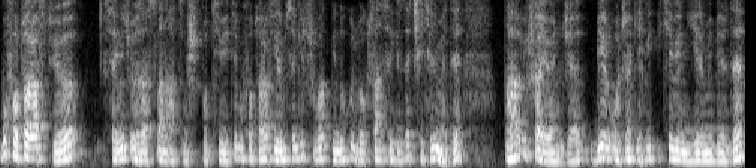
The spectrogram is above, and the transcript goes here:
Bu fotoğraf diyor Sevinç Özaslan atmış bu tweet'i. Bu fotoğraf 28 Şubat 1998'de çekilmedi. Daha 3 ay önce 1 Ocak 2021'de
